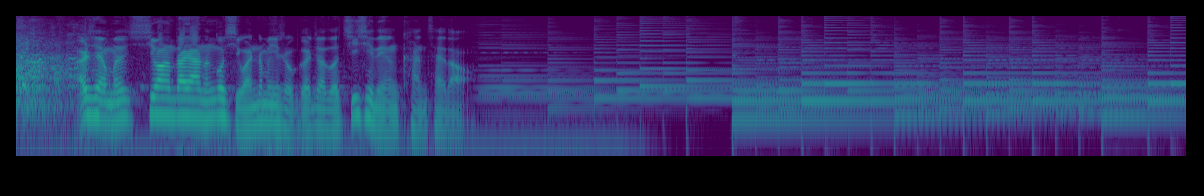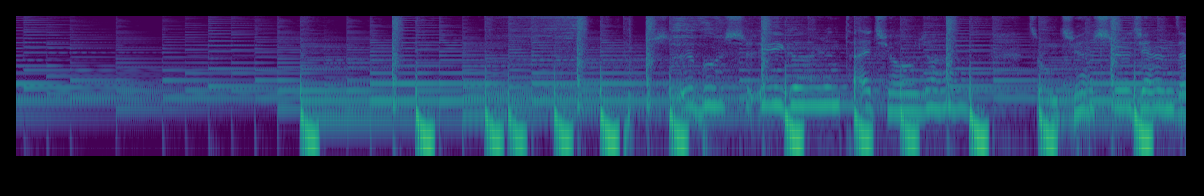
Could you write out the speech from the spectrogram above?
而且我们希望大家能够喜欢这么一首歌，叫做《机器灵砍菜刀》。久了，总觉时间在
